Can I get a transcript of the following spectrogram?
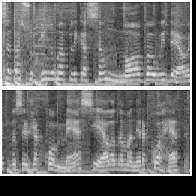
Você está subindo uma aplicação nova, o ideal é que você já comece ela da maneira correta,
